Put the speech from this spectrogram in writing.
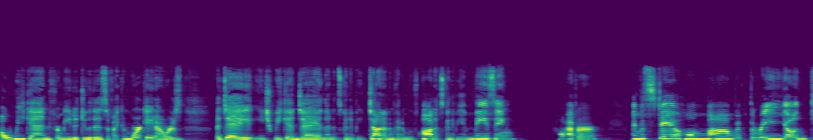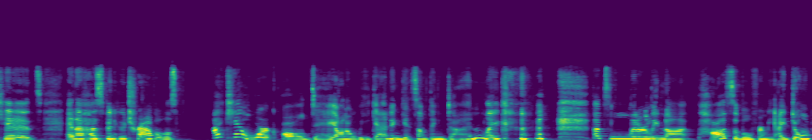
a weekend for me to do this if I can work eight hours a day each weekend day, and then it's going to be done and I'm going to move on. It's going to be amazing. However, I'm a stay at home mom with three young kids and a husband who travels. I can't work all day on a weekend and get something done. Like, that's literally not possible for me. I don't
